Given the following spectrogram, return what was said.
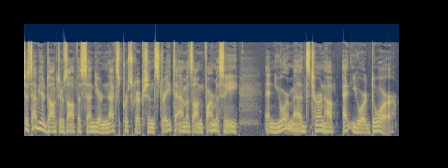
Just have your doctor's office send your next prescription straight to Amazon Pharmacy, and your meds turn up at your door.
